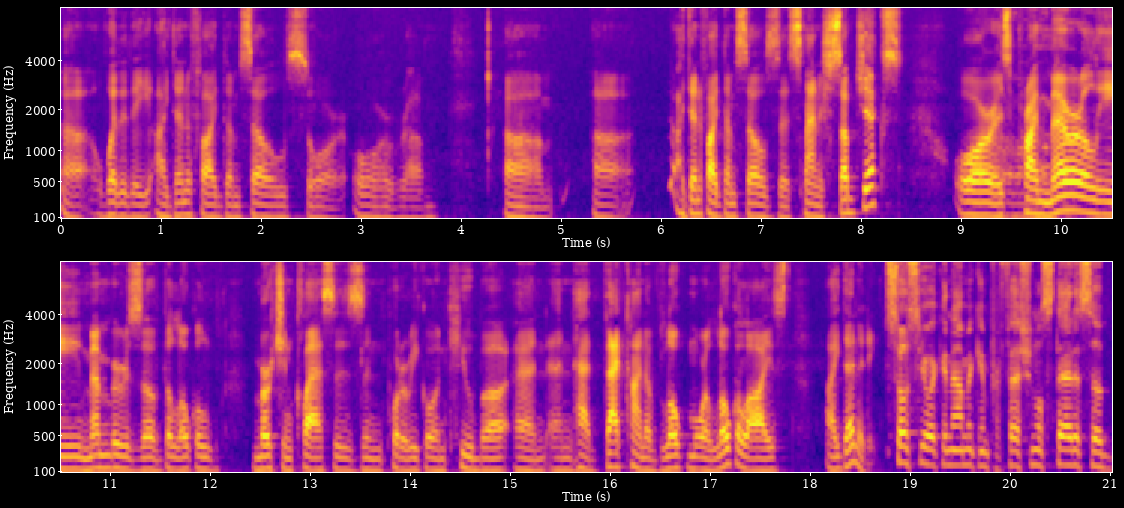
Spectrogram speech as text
uh, whether they identified themselves or, or um, um, uh, identified themselves as Spanish subjects or as primarily members of the local merchant classes in Puerto Rico and Cuba and, and had that kind of lo- more localized identity. Socioeconomic and professional status of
